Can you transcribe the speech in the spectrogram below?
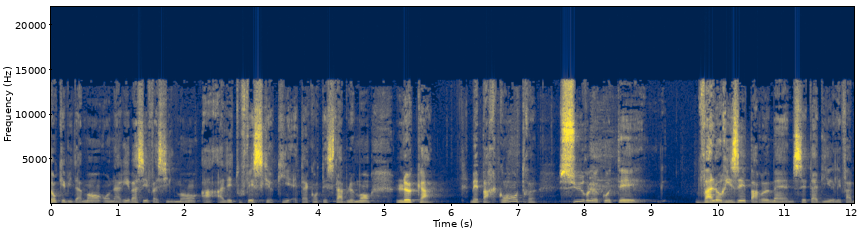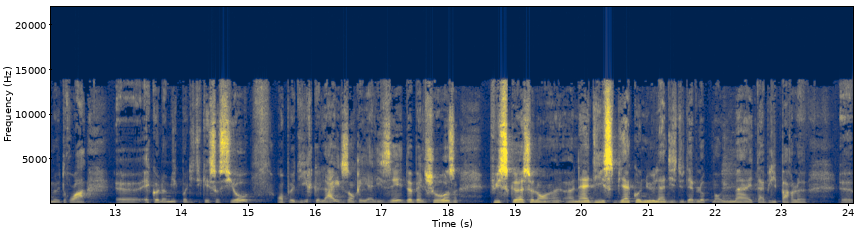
Donc évidemment, on arrive assez facilement à, l'étouffer, ce qui est incontestablement le cas. Mais par contre, sur le côté valorisé par eux-mêmes, c'est-à-dire les fameux droits euh, économiques, politiques et sociaux, on peut dire que là, ils ont réalisé de belles choses, puisque selon un, indice bien connu, l'indice du développement humain établi par, euh,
